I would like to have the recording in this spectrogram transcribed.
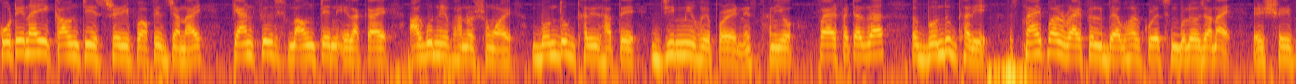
কোটেনাই কাউন্টি শেরিফ অফিস জানায় ক্যানফিল্ড মাউন্টেন এলাকায় আগুন নেভানোর সময় বন্দুকধারীর হাতে জিম্মি হয়ে পড়েন স্থানীয় ফায়ার ফাইটাররা বন্দুকধারী স্নাইপার রাইফেল ব্যবহার করেছেন বলেও জানায় শেরিফ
